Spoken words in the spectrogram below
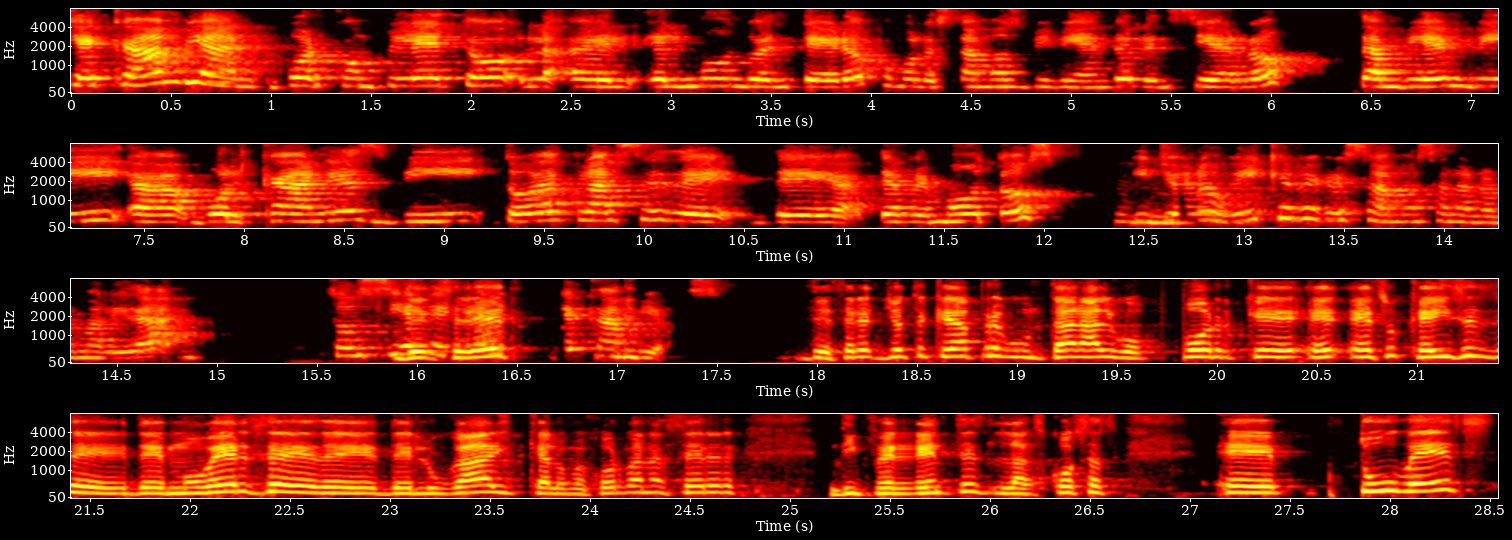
que cambian por completo el, mundo entero, como lo estamos viviendo, el encierro. También vi ah, volcanes, vi toda clase de, de terremotos y yo no vi que regresamos a la normalidad. Son siete años de cambios. De yo te quería preguntar algo, porque e, eso que dices de, moverse de, lugar y que a lo mejor van a ser diferentes las cosas, eh, ¿tú ves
